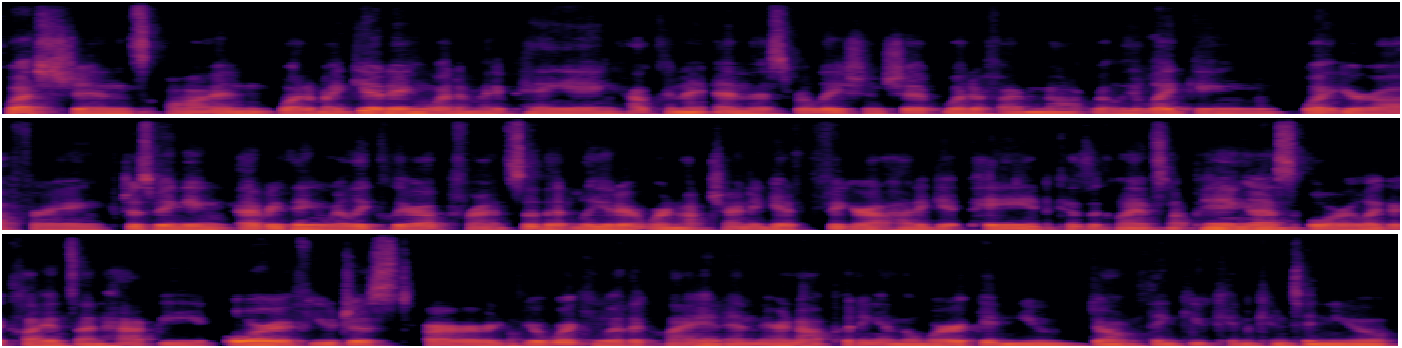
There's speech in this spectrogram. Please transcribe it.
questions on what am I getting? What am I paying? How can I end this relationship? What if I'm not really liking what you're offering? Just making everything really clear up front so that later we're not trying to get figure out how to get paid because the client's not paying us or like a client's unhappy. Or if you just are, you're working with a client and they're not putting in the work and you don't think you can continue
